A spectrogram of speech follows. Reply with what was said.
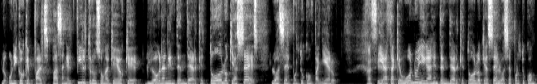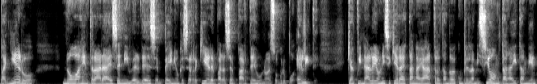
Los únicos que pasan el filtro son aquellos que logran entender que todo lo que haces lo haces por tu compañero. Así y hasta que vos no llegas a entender que todo lo que haces lo haces por tu compañero, no vas a entrar a ese nivel de desempeño que se requiere para ser parte de uno de esos grupos élite que al final ellos ni siquiera están allá tratando de cumplir la misión, están ahí también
